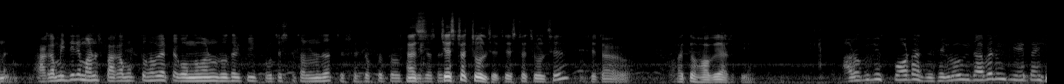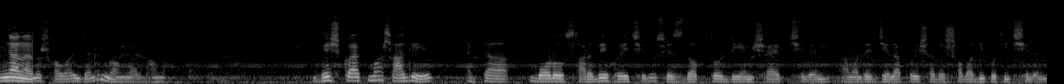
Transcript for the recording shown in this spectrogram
মানে আগামী দিনে মানুষ পাকাপোক্তভাবে একটা গঙ্গা ভাঙন রোধের কি প্রচেষ্টা চালানো যাচ্ছে? সে দপ্তর তরফ হ্যাঁ চেষ্টা চলছে চেষ্টা চলছে সেটা হয়তো হবে আর কি। আরও কিছু স্পট আছে সেগুলো কি যাবেন কি এটাই? না না সবাই জানেন গঙ্গার ভাঙন। বেশ কয়েক মাস আগে একটা বড় সার্ভে হয়েছিল। সেচ দপ্তর ডিএম সাহেব ছিলেন, আমাদের জেলা পরিষদের সভাধিপতি ছিলেন,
